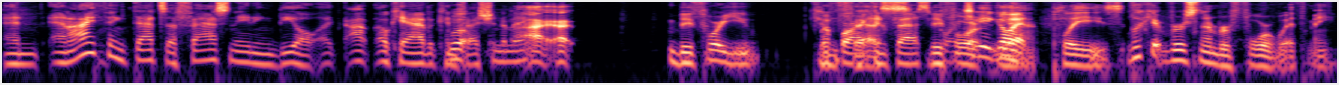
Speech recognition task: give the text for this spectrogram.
And and I think that's a fascinating deal. I, I, okay, I have a confession to make. I, I, before you confess, Before I confess, before please, go yeah, ahead. please look at verse number four with me.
